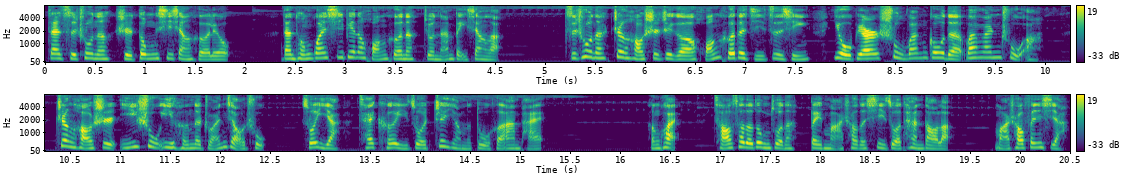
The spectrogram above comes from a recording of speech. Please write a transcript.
在此处呢是东西向河流。但潼关西边的黄河呢，就南北向了。此处呢，正好是这个黄河的几字形，右边竖弯钩的弯弯处啊，正好是一竖一横的转角处，所以呀，才可以做这样的渡河安排。很快，曹操的动作呢，被马超的细作探到了。马超分析啊，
